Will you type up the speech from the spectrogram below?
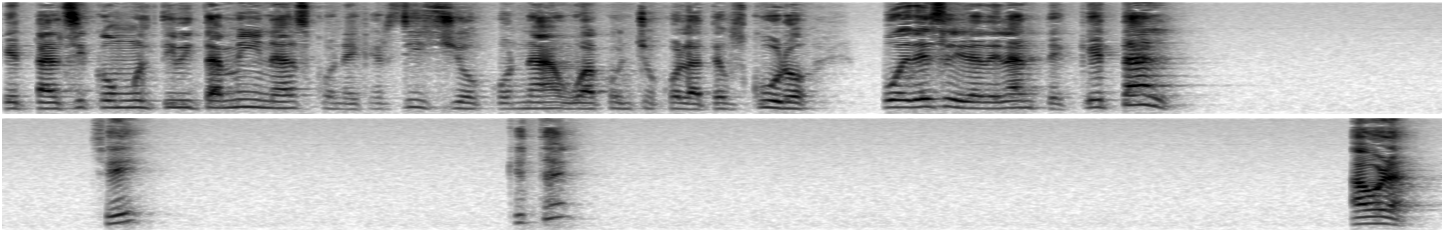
¿Qué tal si con multivitaminas, con ejercicio, con agua, con chocolate oscuro, puede salir adelante? ¿Qué tal? ¿Sí? ¿Qué tal? Ahora,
